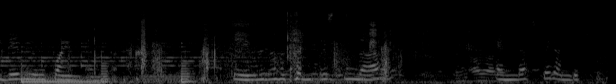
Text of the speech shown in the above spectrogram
ఇదే వ్యూ పాయింట్ అంట. ఏమైనా కనిపిస్తుందా? ఎండ వస్తే కనిపిస్తుంది.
